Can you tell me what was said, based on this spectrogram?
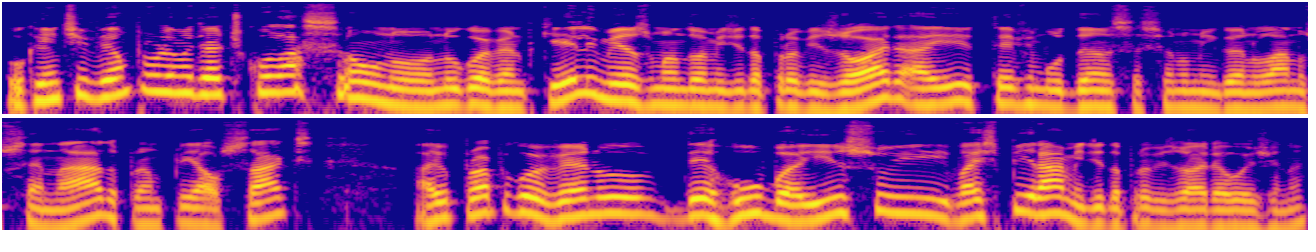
o que a gente vê é um problema de articulação no, no governo, porque ele mesmo mandou a medida provisória, aí teve mudança, se eu não me engano, lá no Senado para ampliar os saques. Aí o próprio governo derruba isso e vai expirar a medida provisória hoje, né?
